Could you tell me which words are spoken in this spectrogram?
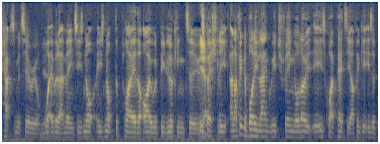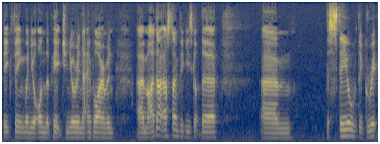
captain material, whatever that means. He's not he's not the player that I would be looking to, Yeah. especially. And I think the body language thing, although it is quite petty, I think it is a big thing when you're on the pitch and you're in that environment. Um, I don't I just don't think he's got the um, the steel, the grit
